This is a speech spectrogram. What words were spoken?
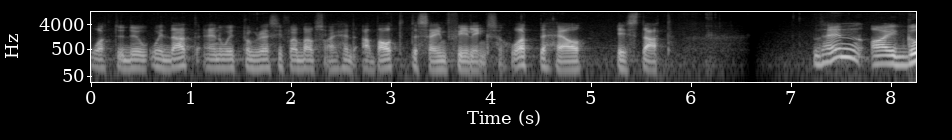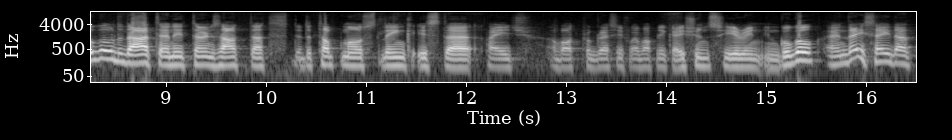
what to do with that. And with progressive web apps, I had about the same feeling. So what the hell is that? Then I googled that and it turns out that the topmost link is the page about progressive web applications here in, in Google. And they say that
